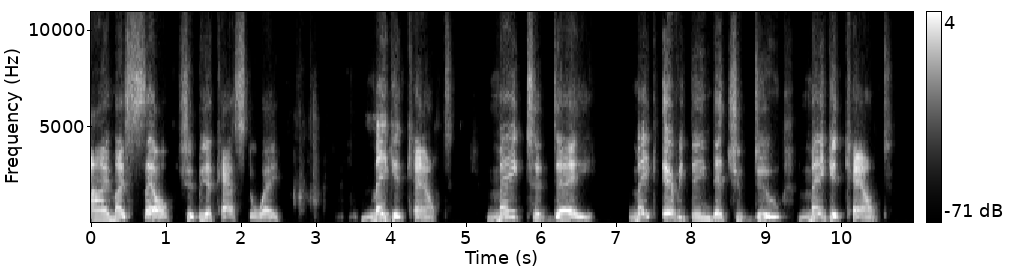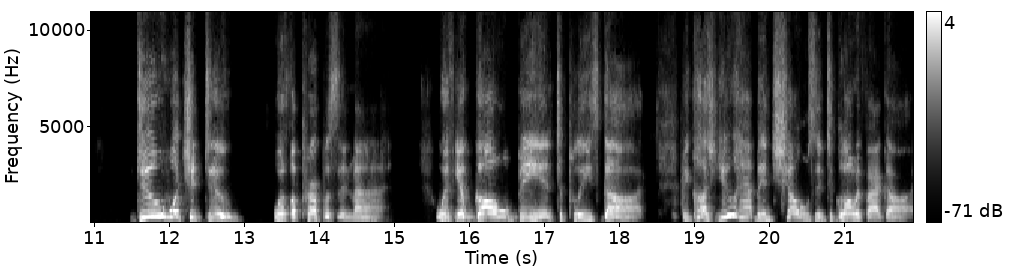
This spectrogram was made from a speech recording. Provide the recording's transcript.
I myself should be a castaway. Make it count. Make today, make everything that you do, make it count. Do what you do with a purpose in mind, with your goal being to please God, because you have been chosen to glorify God.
